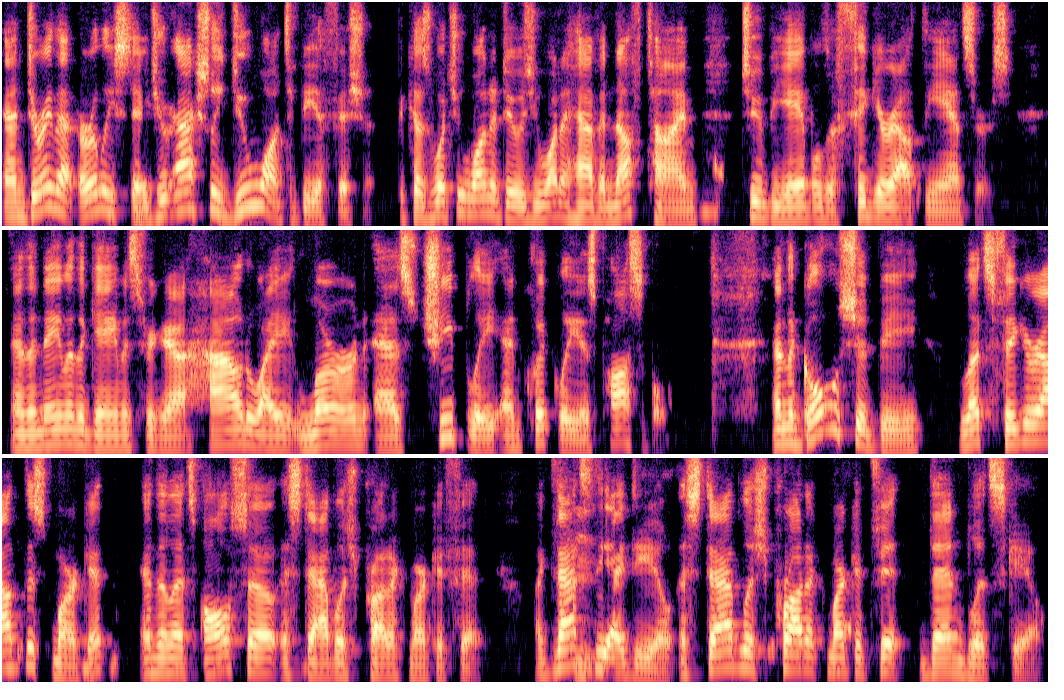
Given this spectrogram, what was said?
And during that early mm-hmm. stage, you actually do want to be efficient because what you want to do is you want to have enough time to be able to figure out the answers. And the name of the game is figuring out how do I learn as cheaply and quickly as possible. And the goal should be let's figure out this market and then let's also establish product market fit. Like that's Mm. the ideal. Establish product market fit, then blitz scale.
